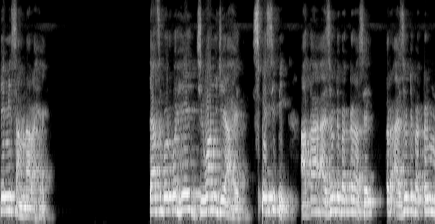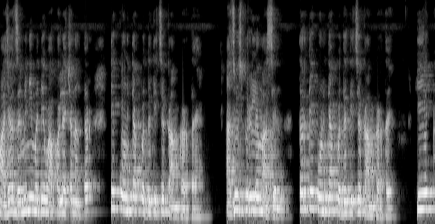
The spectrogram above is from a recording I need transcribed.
हे मी सांगणार आहे. त्याचबरोबर हे जीवाणू जे आहेत स्पेसिफिक आता ॲझोटेबॅक्टर असेल तर ॲझोटेबॅक्टर माझ्या जमिनीमध्ये वापरल्याच्या नंतर ते कोणत्या पद्धतीचं काम करत आहे ॲझोस्पिरिलम असेल तर ते कोणत्या पद्धतीचं काम करत आहे ही एक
